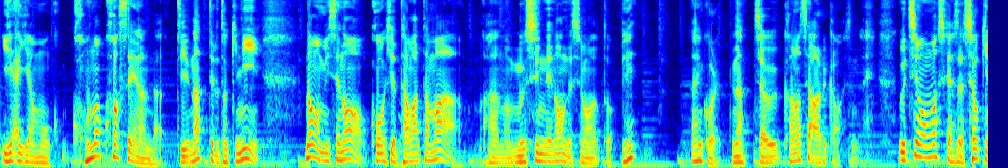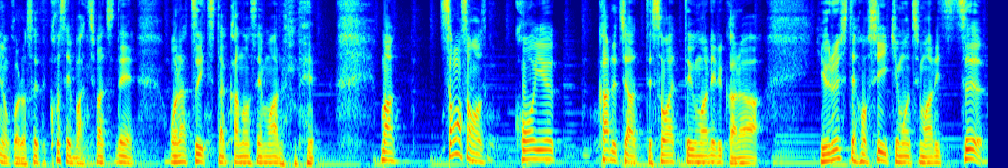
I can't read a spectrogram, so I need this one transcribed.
いやいやもうこの個性なんだっていうなってる時に、のお店のコーヒーをたまたま、あの、無心で飲んでしまうと、え？何これってなっちゃう可能性はあるかもしれない。うちももしかしたら初期の頃そうやって個性バチバチで、オラついてた可能性もあるんで まあ、そもそもこういうカルチャーってそうやって生まれるから、許してほしい気持ちもありつつ、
